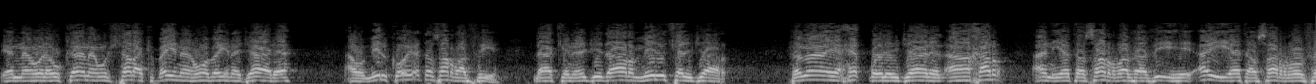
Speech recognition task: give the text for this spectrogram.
لأنه لو كان مشترك بينه وبين جاره أو ملكه يتصرف فيه لكن الجدار ملك الجار. فما يحق للجار الآخر أن يتصرف فيه أي تصرف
